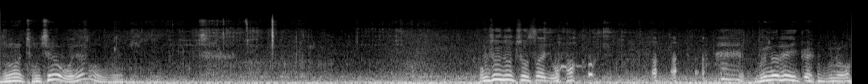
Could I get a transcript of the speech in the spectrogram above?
문어 정체가 뭐냐 너? 뭐. 엄청 좋죠 사이즈. 와. 문어라니까요 문어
